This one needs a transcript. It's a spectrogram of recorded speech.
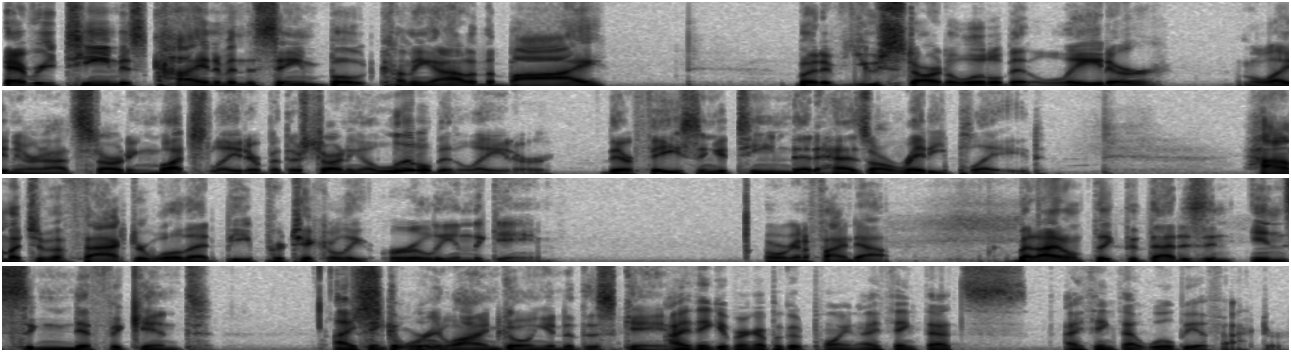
every team is kind of in the same boat coming out of the bye. But if you start a little bit later, and the Lightning are not starting much later, but they're starting a little bit later, they're facing a team that has already played. How much of a factor will that be, particularly early in the game? And we're going to find out. But I don't think that that is an insignificant I think storyline going into this game. I think you bring up a good point. I think that's I think that will be a factor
